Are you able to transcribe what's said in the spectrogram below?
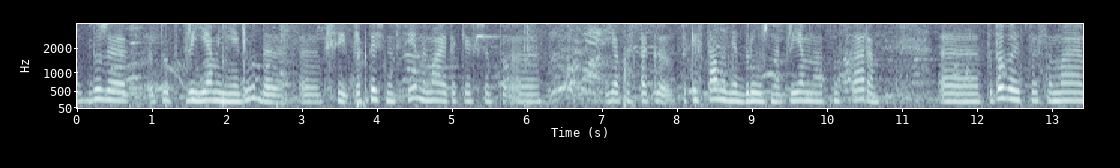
Дуже тут приємні люди, е, всі, практично всі. Немає таких, щоб якось так, таке ставлення дружне, приємна атмосфера. Е, Подобається саме,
